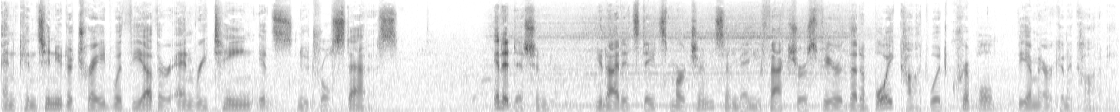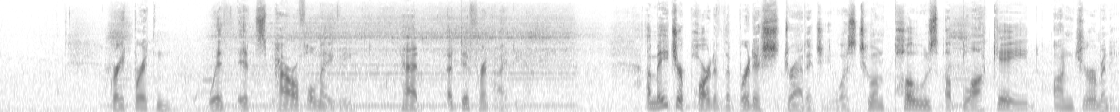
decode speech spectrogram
and continue to trade with the other and retain its neutral status. In addition, United States merchants and manufacturers feared that a boycott would cripple the American economy. Great Britain, with its powerful navy, had a different idea. A major part of the British strategy was to impose a blockade on Germany.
